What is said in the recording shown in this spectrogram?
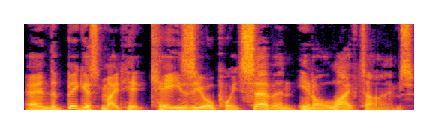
and the biggest might hit K 0.7 in our lifetimes.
